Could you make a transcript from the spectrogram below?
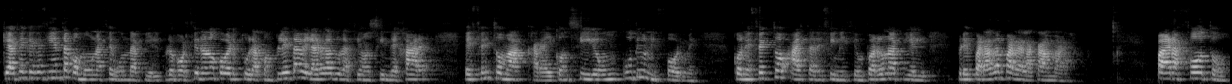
que hace que se sienta como una segunda piel. Proporciona una cobertura completa de larga duración sin dejar efecto máscara y consigue un cute uniforme, con efecto alta definición para una piel preparada para la cámara. Para fotos,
